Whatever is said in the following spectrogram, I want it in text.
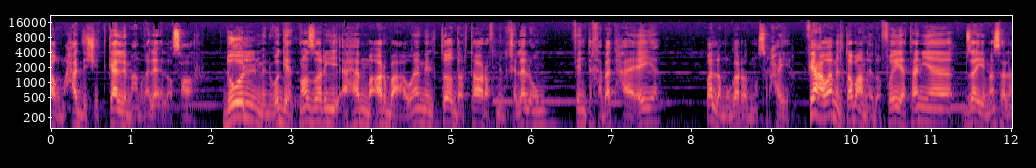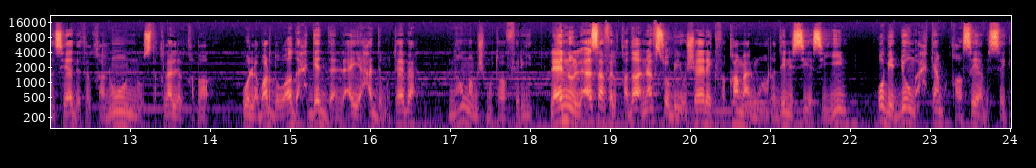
أو محدش يتكلم عن غلاء الأسعار. دول من وجهة نظري أهم أربع عوامل تقدر تعرف من خلالهم في انتخابات حقيقية ولا مجرد مسرحية. في عوامل طبعا إضافية تانية زي مثلا سيادة القانون واستقلال القضاء واللي برضه واضح جدا لأي حد متابع إن هم مش متوفرين لأنه للأسف القضاء نفسه بيشارك في قمع المعارضين السياسيين وبيديهم أحكام قاسية بالسجن.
